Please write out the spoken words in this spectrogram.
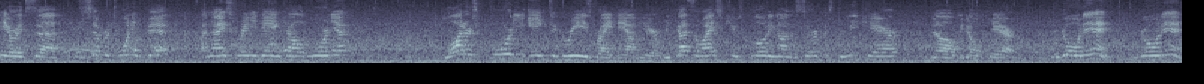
here. It's uh, December 25th, a nice rainy day in California. Water's 48 degrees right now here. We've got some ice cubes floating on the surface. Do we care? No, we don't care. We're going in. We're going in.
